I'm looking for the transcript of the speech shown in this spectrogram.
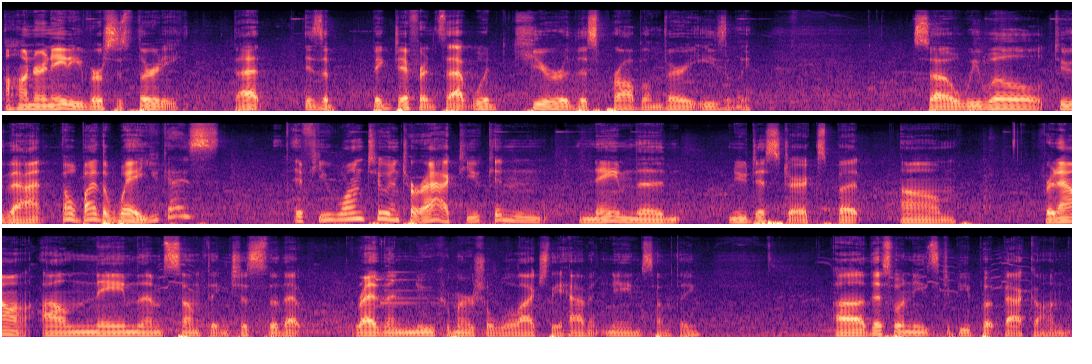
180 versus 30, that is a big difference. That would cure this problem very easily. So we will do that. Oh, by the way, you guys if you want to interact, you can name the new districts, but um, for now, I'll name them something just so that rather than new commercial, we'll actually have it named something. Uh, this one needs to be put back on.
